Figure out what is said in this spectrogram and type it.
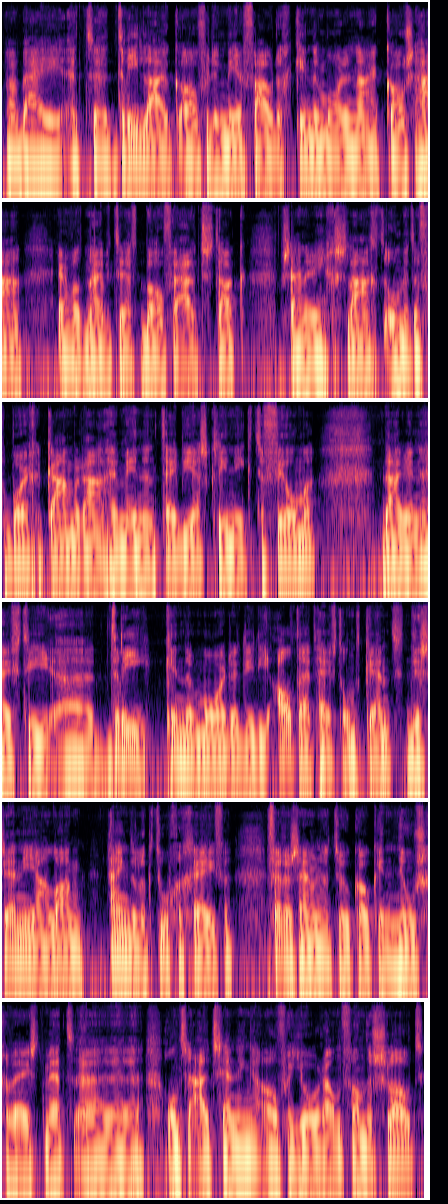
waarbij het uh, drieluik over de meervoudig kindermoordenaar Koos H. er wat mij betreft bovenuit stak. We zijn erin geslaagd om met een verborgen camera hem in een TBS-kliniek te filmen. Daarin heeft hij uh, drie kindermoorden die hij altijd heeft ontkend, decennia lang eindelijk toegegeven. Verder zijn we natuurlijk ook in het nieuws geweest met uh, onze uitzendingen over Joran van der Sloot.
